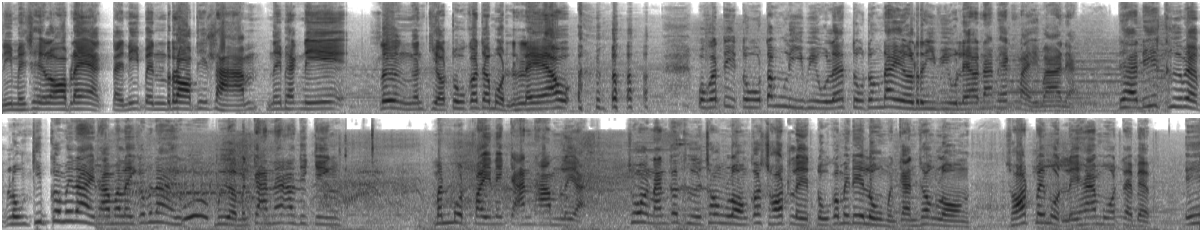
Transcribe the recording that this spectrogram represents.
นี่ไม่ใช่รอบแรก แต่นี่เป็นรอบที่ 3 ในแพ็คนี้ ซึ่งเงินเขียวตูก็จะหมดแล้ว ปกติตูต้องรีวิวแล้วตูต้องได้รีวิวแล้วนะแพ็คใหม่มาเนี่ยแต่อันนี้คือแบบลงคลิปก็ไม่ได้ทำอะไรก็ไม่ได้เบื่อเหมือนกันนะเอาจริงๆมันหมดไปในการทำเลยอะ ช่วงนั้นก็คือช่องรองก็ช็อตเลยตูก็ไม่ได้ลงเหมือนกันช่องรองช็อตไปหมดเลยฮะมัวแต่แบบ เอ๊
